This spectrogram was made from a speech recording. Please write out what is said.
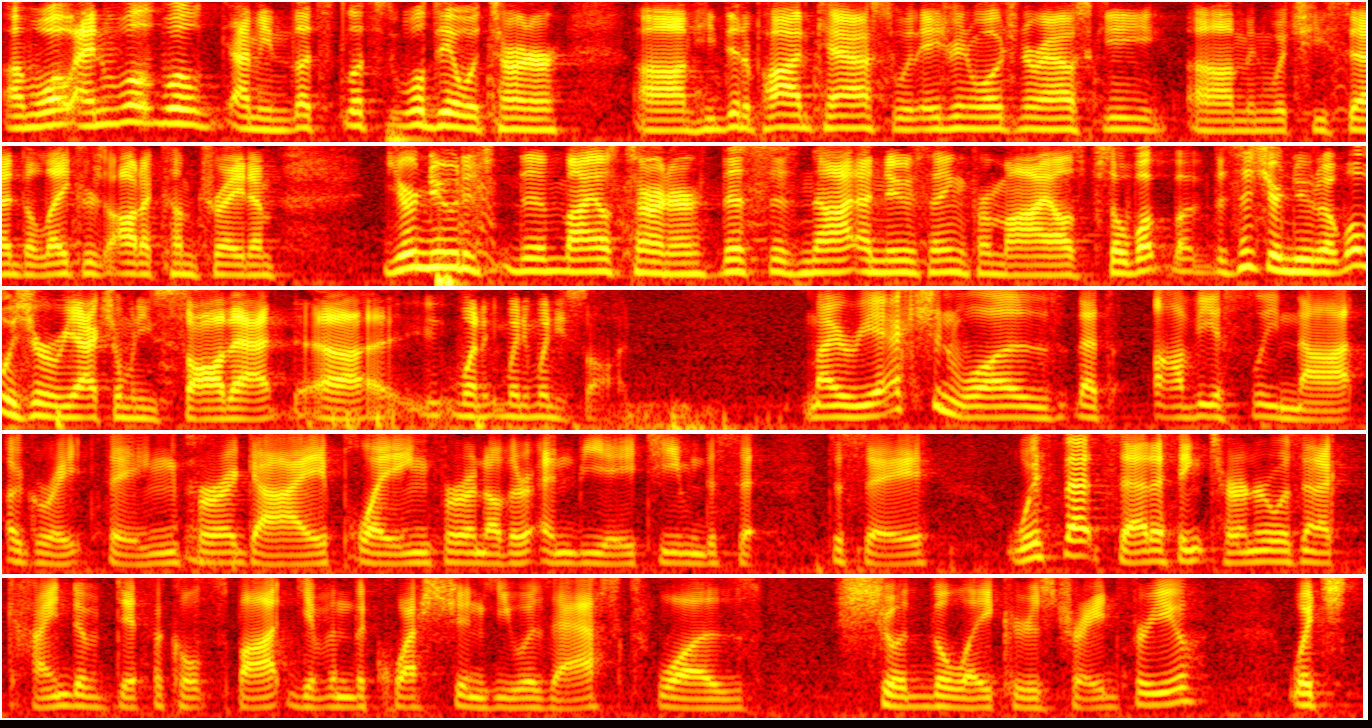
um, well, and we'll, we'll, I mean, let's let's we'll deal with Turner. Um, he did a podcast with Adrian Wojnarowski um, in which he said the Lakers ought to come trade him. You're new to the Miles Turner. This is not a new thing for Miles. So, what? Since you're new to it, what was your reaction when you saw that? Uh, when, when when you saw it? my reaction was that's obviously not a great thing for a guy playing for another NBA team to say, to say. With that said, I think Turner was in a kind of difficult spot given the question he was asked was should the Lakers trade for you? Which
